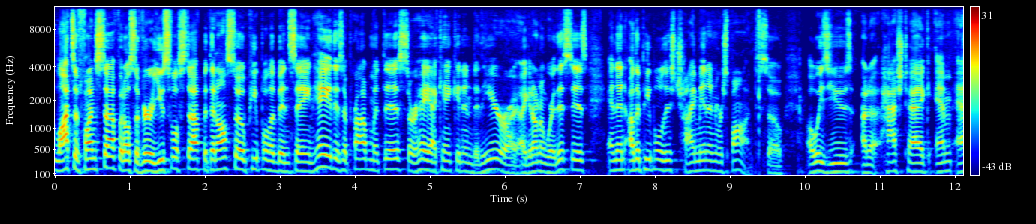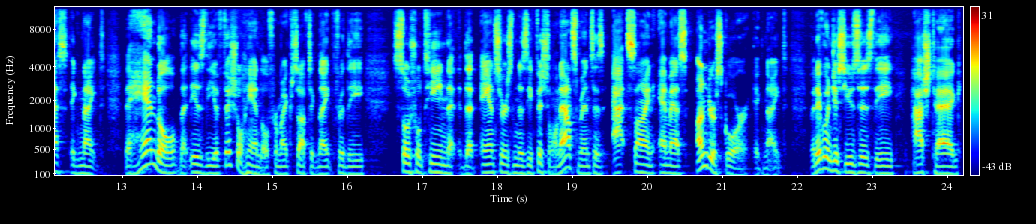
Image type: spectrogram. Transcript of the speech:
lots of fun stuff, but also very useful stuff. But then also people have been saying, hey, there's a problem with this, or hey, I can't get into here, or I don't know where this is. And then other people just chime in and respond. So always use a hashtag MSIgnite. The handle that is the official handle for Microsoft Ignite for the social team that, that answers and does the official announcements is at sign MS underscore Ignite. But everyone just uses the hashtag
